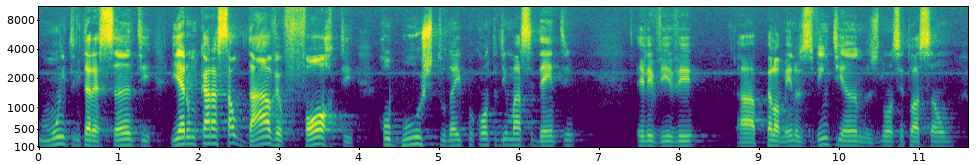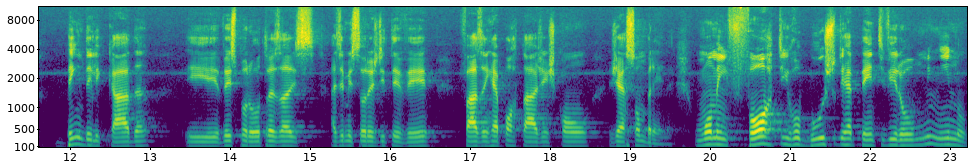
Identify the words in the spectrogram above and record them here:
muito interessante e era um cara saudável, forte, robusto, né, e por conta de um acidente ele vive há pelo menos 20 anos numa situação bem delicada e, vez por outras, as, as emissoras de TV fazem reportagens com Gerson Brenner. Um homem forte e robusto, de repente, virou um menino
